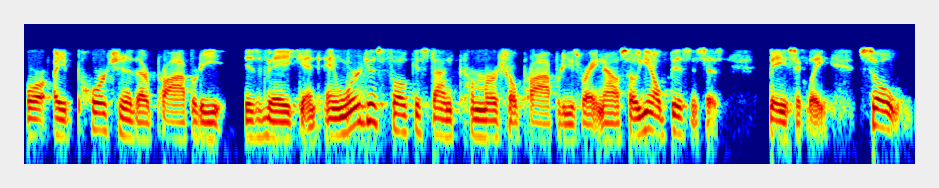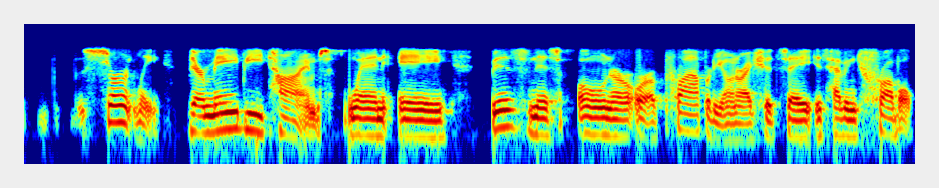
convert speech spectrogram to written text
or a portion of their property is vacant. And we're just focused on commercial properties right now. So, you know, businesses, basically. So, certainly, there may be times when a business owner or a property owner, I should say, is having trouble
